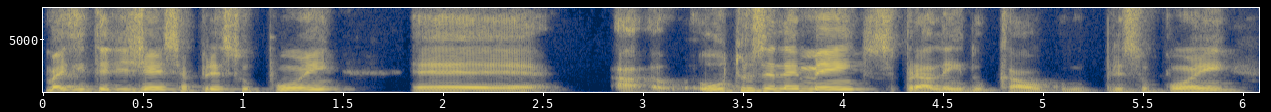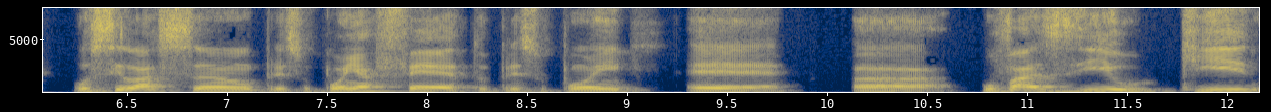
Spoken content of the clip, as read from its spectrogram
Mas inteligência pressupõe é, a, outros elementos para além do cálculo, pressupõe oscilação, pressupõe afeto, pressupõe é, a, o vazio que,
